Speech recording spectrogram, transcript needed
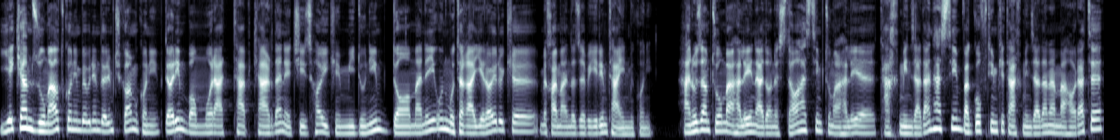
یکم زوم اوت کنیم ببینیم داریم چیکار می‌کنیم. داریم با مرتب کردن چیزهایی که می‌دونیم دامنه اون متغیرهایی رو که می‌خوایم اندازه بگیریم تعیین می‌کنیم. هنوزم تو مرحله ندانسته ها هستیم تو مرحله تخمین زدن هستیم و گفتیم که تخمین زدن هم مهارت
